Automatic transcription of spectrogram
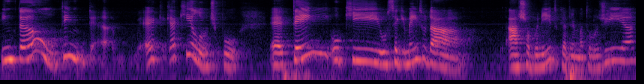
Então, tem. É, é aquilo, tipo, é, tem o que o segmento da acha bonito, que é a dermatologia.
